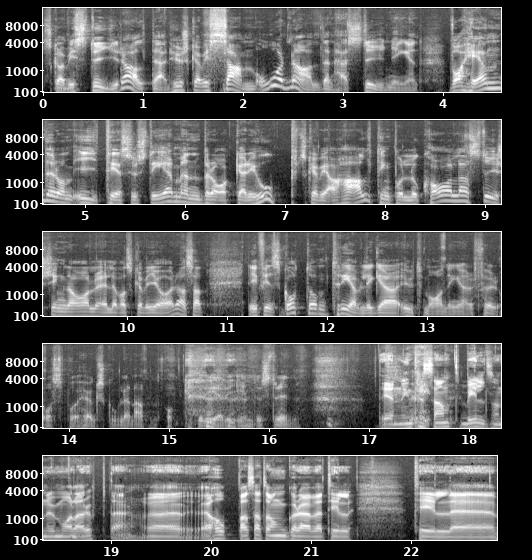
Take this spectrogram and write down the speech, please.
ska vi styra allt det här? Hur ska vi samordna all den här styrningen? Vad händer om IT-systemen brakar ihop? Ska vi ha allting på lokala styrsignaler eller vad ska vi göra? Så att det finns gott om trevliga utmaningar för oss på högskolorna och för er i industrin. Det är en intressant bild som du målar upp där. Jag hoppas att de går över till till eh, eh,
